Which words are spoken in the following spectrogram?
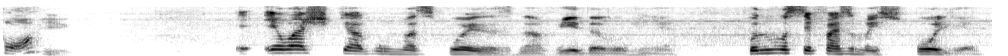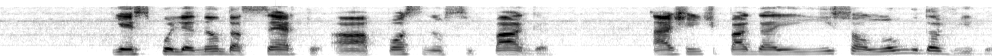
porre. Eu acho que algumas coisas na vida, Lurinha, quando você faz uma escolha e a escolha não dá certo, a aposta não se paga, a gente paga isso ao longo da vida.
